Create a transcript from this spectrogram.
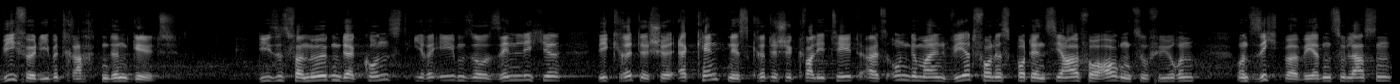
wie für die Betrachtenden gilt. Dieses Vermögen der Kunst, ihre ebenso sinnliche wie kritische, erkenntniskritische Qualität als ungemein wertvolles Potenzial vor Augen zu führen und sichtbar werden zu lassen,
